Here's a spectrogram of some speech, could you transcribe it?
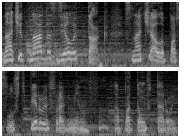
значит, надо сделать так. Сначала послушать первый фрагмент, а потом второй.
